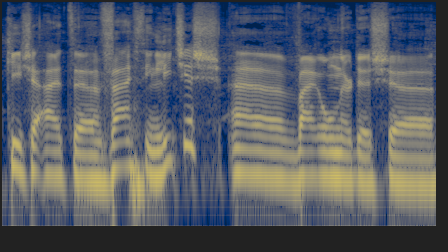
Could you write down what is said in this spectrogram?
kiezen uit eh 15 liedjes. eh, waaronder dus eh ehm,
